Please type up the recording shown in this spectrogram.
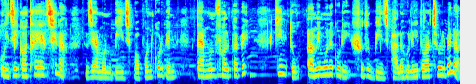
ওই যে কথায় আছে না, যেমন বীজ বপন করবেন, তেমন ফল পাবে। কিন্তু আমি মনে করি শুধু বীজ ভালো হলেই তো আর চলবে না,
